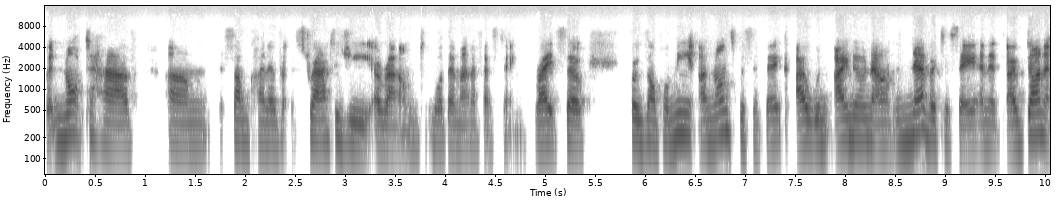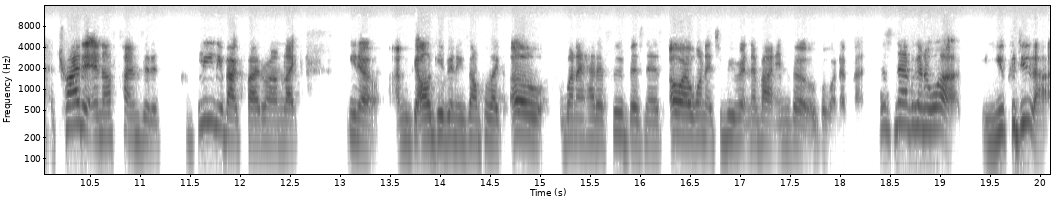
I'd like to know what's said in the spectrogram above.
but not to have um, some kind of strategy around what they're manifesting, right? So, for example, me, I'm non-specific. I wouldn't. I know now never to say, and it, I've done it, tried it enough times that it's completely backfired. Where I'm like, you know, I'm, I'll give you an example like, oh, when I had a food business, oh, I want it to be written about in Vogue or whatever. It's never going to work. You could do that.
